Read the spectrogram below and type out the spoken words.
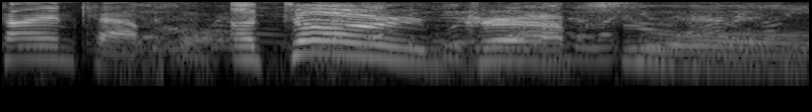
Time capsule. A time capsule.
